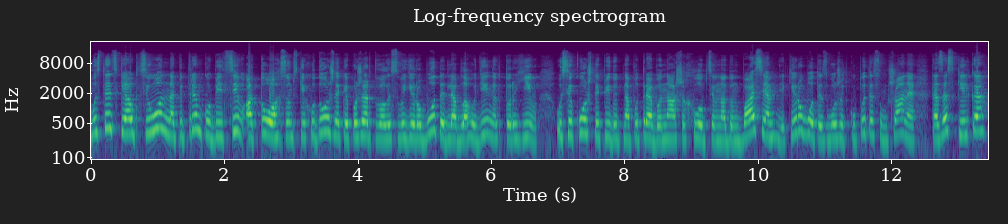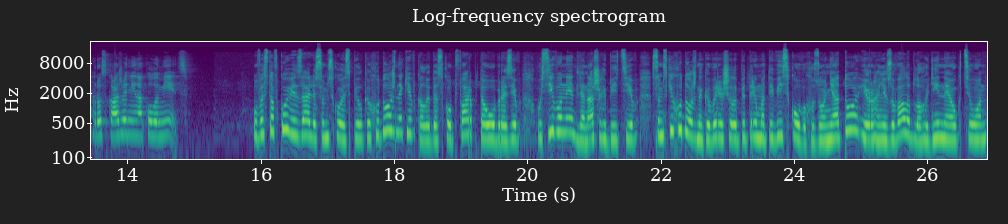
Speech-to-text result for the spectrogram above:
Мистецький аукціон на підтримку бійців АТО. Сумські художники пожертвували свої роботи для благодійних торгів. Усі кошти підуть на потреби наших хлопців на Донбасі. Які роботи зможуть купити сумчани та за скільки, розкаже Ніна Коломієць. У виставковій залі Сумської спілки художників калейдоскоп фарб та образів. Усі вони для наших бійців. Сумські художники вирішили підтримати військових у зоні АТО і організували благодійний аукціон.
